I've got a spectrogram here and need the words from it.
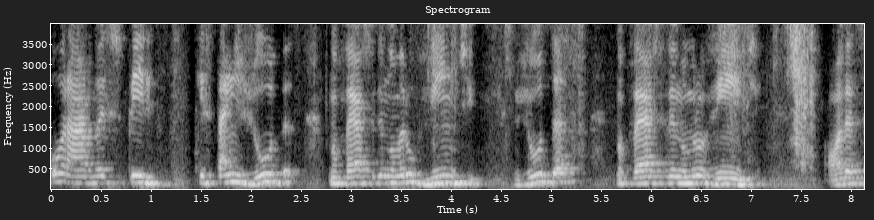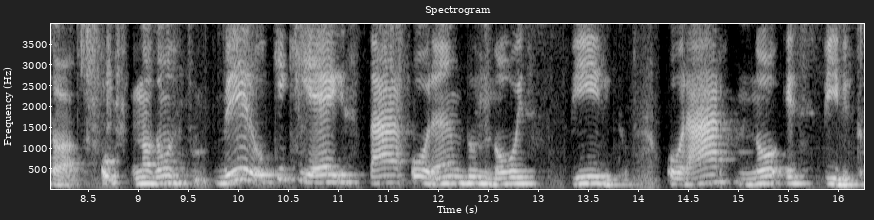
orar no Espírito, que está em Judas, no verso de número 20. Judas, no verso de número 20. Olha só, nós vamos ver o que, que é estar orando no Espírito. Orar no Espírito.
